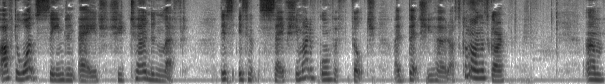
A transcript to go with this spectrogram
After what seemed an age, she turned and left. This isn't safe. She might have gone for Filch. I bet she heard us. Come on, let's go. Um,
